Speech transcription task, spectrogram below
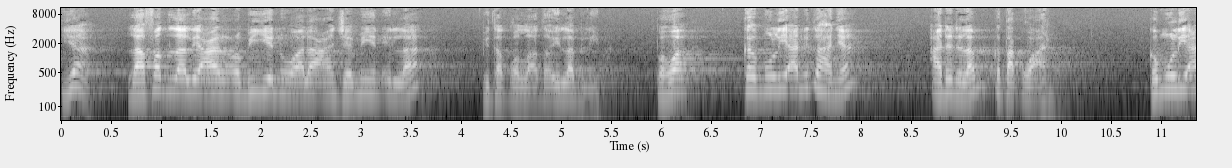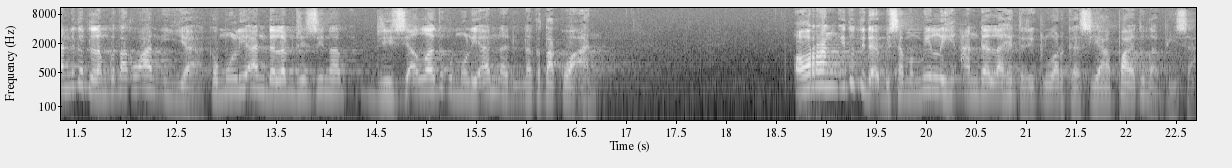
Ya, la fadla li arabiyyin wa la ajamiyyin illa bitaqwallah atau illa bil iman. Bahwa kemuliaan itu hanya ada dalam ketakwaan. Kemuliaan itu dalam ketakwaan, iya. Kemuliaan dalam sisi di sisi Allah itu kemuliaan adalah ketakwaan. Orang itu tidak bisa memilih Anda lahir dari keluarga siapa itu nggak bisa.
